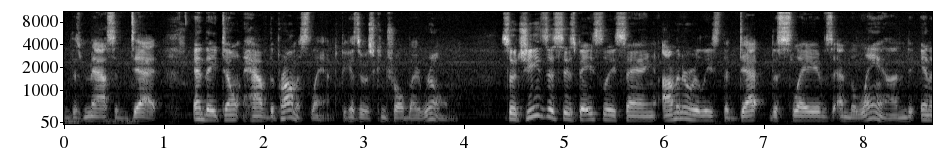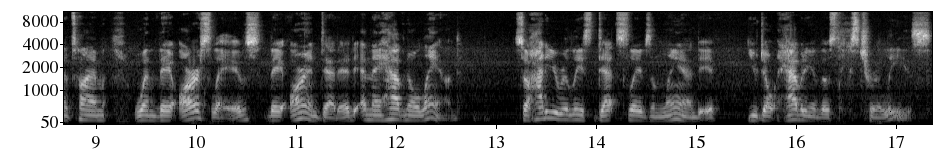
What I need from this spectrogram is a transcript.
this massive debt, and they don't have the promised land because it was controlled by Rome. So Jesus is basically saying, I'm going to release the debt, the slaves, and the land in a time when they are slaves, they are indebted, and they have no land. So how do you release debt, slaves, and land if you don't have any of those things to release?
